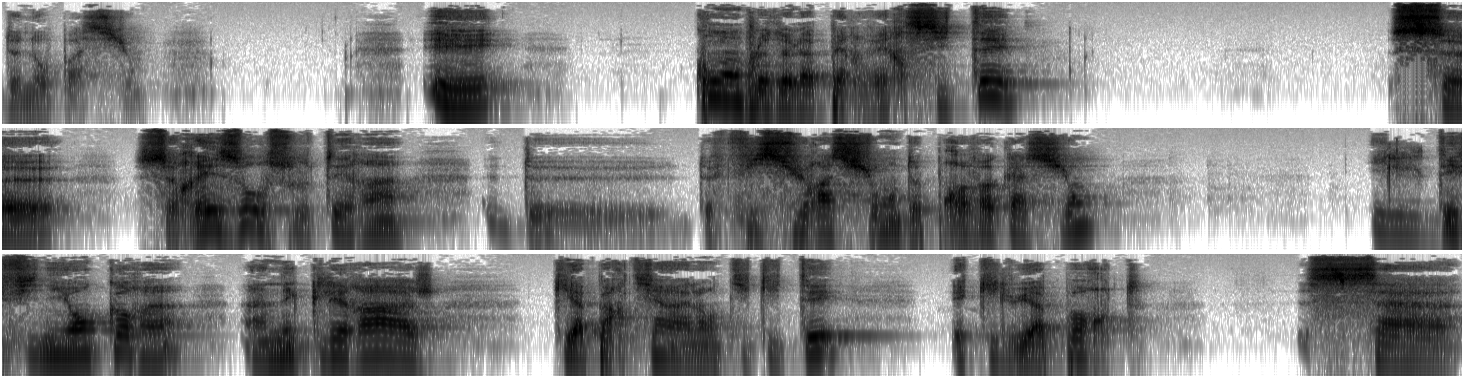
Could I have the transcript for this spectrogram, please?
de nos passions. Et comble de la perversité, ce, réseau souterrain de, fissuration, de provocation, il définit encore un éclairage qui appartient à l'Antiquité et qui lui apporte sa,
